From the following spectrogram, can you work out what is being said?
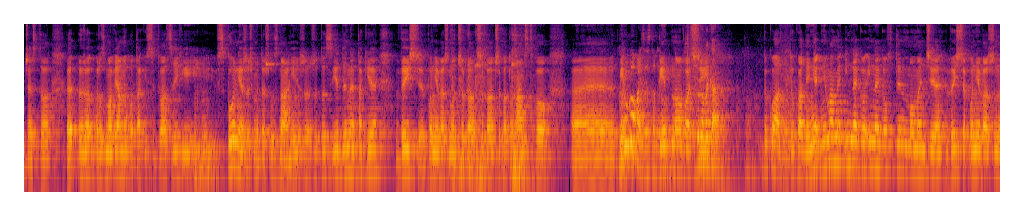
często ro, rozmawiamy o takich sytuacjach i, i wspólnie żeśmy też uznali, że, że to jest jedyne takie wyjście, ponieważ no, trzeba, trzeba, trzeba to hamstwo piętnować. Surowe i- kary. Dokładnie, dokładnie. Nie, nie mamy innego, innego w tym momencie wyjścia, ponieważ no,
